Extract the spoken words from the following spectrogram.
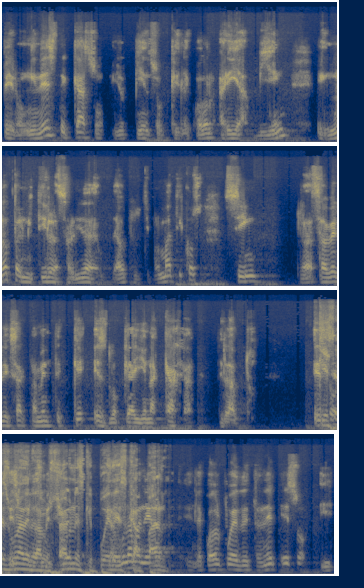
pero en este caso yo pienso que el Ecuador haría bien en no permitir la salida de, autos diplomáticos sin saber exactamente qué es lo que hay en la caja del auto. esa es, una de las opciones que puede escapar. el Ecuador puede detener eso y,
